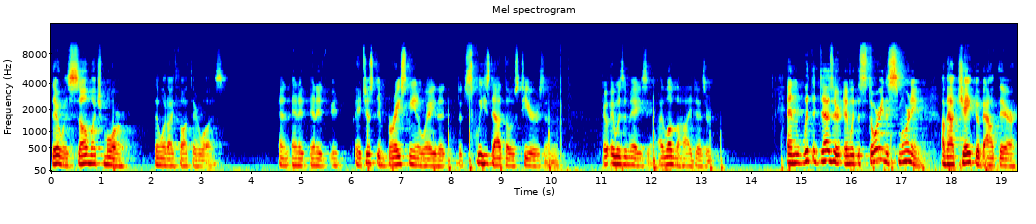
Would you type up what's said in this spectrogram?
there was so much more than what I thought there was. And, and, it, and it, it, it just embraced me in a way that, that squeezed out those tears. And it, it was amazing. I love the high desert. And with the desert and with the story this morning about Jacob out there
